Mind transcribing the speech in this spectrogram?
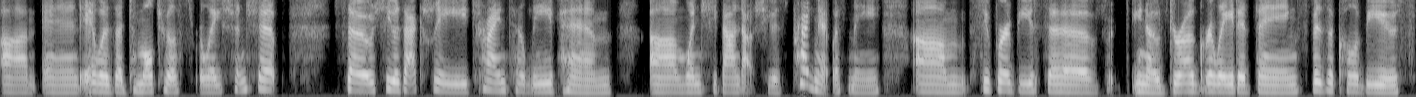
um, and it was a tumultuous relationship. So she was actually trying to leave him um, when she found out she was pregnant with me. Um, super abusive, you know, drug related things, physical abuse.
